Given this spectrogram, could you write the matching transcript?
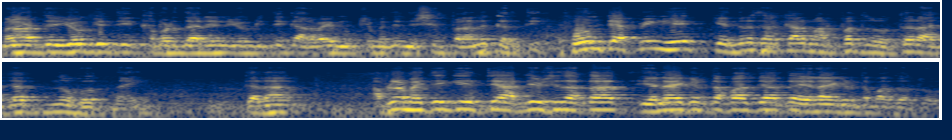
मला वाटतं योग्य ती खबरदारी आणि योग्य ती कारवाई मुख्यमंत्री निश्चितपणाने करतील. फोन टॅपिंग हे केंद्र सरकारमार्फत होतं राज्यातनं होत नाही. त्याला आपल्याला माहिती आहे की ते आदिवासी जातात एन आयकडे तपास द्या तर एन आयकडे तपास जातो.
